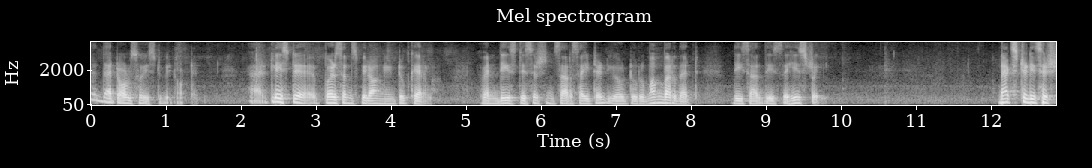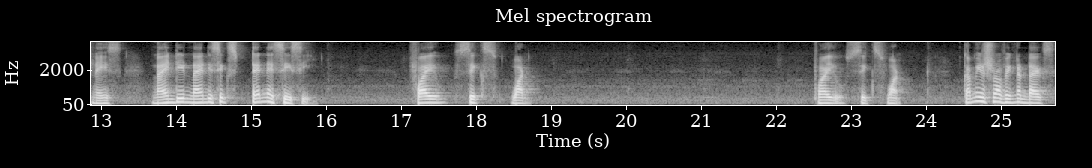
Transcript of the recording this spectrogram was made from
That also is to be noted. At least uh, persons belonging to Kerala. When these decisions are cited, you have to remember that these are this the history. Next decision is 1996 10 SCC 561 561 Commissioner of Income Tax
